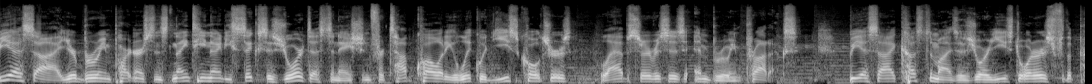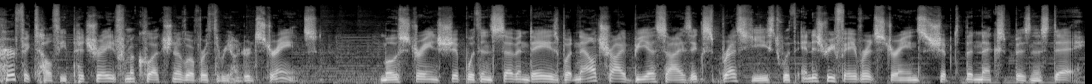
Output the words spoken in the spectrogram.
BSI, your brewing partner since 1996, is your destination for top quality liquid yeast cultures, lab services, and brewing products. BSI customizes your yeast orders for the perfect healthy pitch rate from a collection of over 300 strains. Most strains ship within seven days, but now try BSI's Express yeast with industry favorite strains shipped the next business day.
